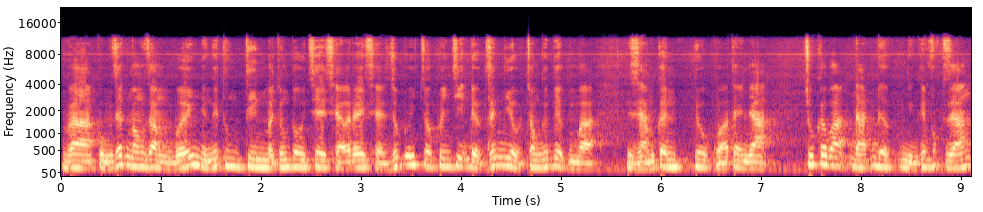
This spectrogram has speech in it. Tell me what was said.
Và cũng rất mong rằng với những cái thông tin mà chúng tôi chia sẻ ở đây sẽ giúp ích cho quý anh chị được rất nhiều trong cái việc mà giảm cân hiệu quả tại nhà. Chúc các bạn đạt được những cái vóc dáng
